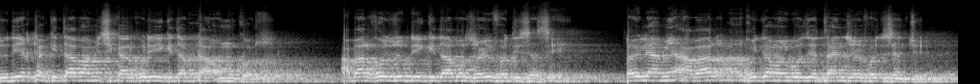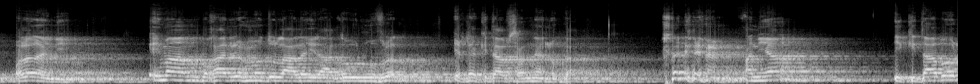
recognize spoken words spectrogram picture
যদি একটা কিতাব আমি স্বীকার করি কিতাবটা অমুকর আবার কই যদি কিতাবও জয়ীফ হদিস আছে তাহলে আমি আবার কইতাম হইব যে তাই জয়ীফ হদিস আনছি। বলা যায়নি ইমাম বখারি রহমতুল্লাহ আলাই আদবুল মুফরত একটা কিতাব সামনে আনুকা আনিয়া, এই কিতাবর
